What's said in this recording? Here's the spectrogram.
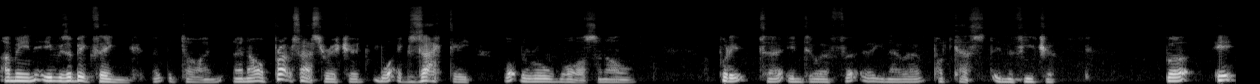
I mean, it was a big thing at the time, and I'll perhaps ask Richard what exactly what the rule was, and I'll put it uh, into a uh, you know a podcast in the future. But it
